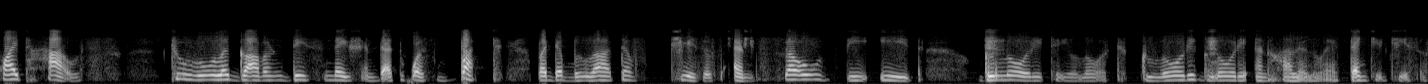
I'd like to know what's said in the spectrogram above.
White House to rule and govern this nation that was bought by the blood of Jesus, and so be it. Glory to you, Lord. Glory, glory, and hallelujah. Thank you, Jesus.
